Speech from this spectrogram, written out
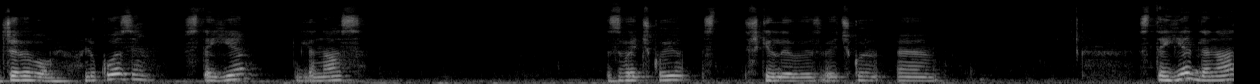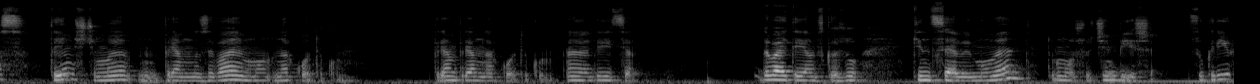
джерелом глюкози, стає для нас звичкою, шкідливою звичкою, е, стає для нас тим, що ми прям називаємо наркотиком. Прям прям наркотиком. Е, дивіться, давайте я вам скажу кінцевий момент, тому що чим більше цукрів,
